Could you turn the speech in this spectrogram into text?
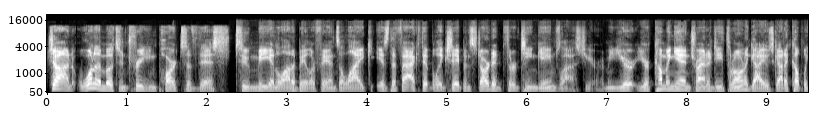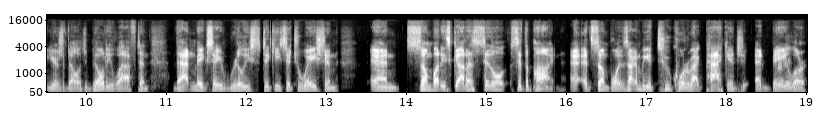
John, one of the most intriguing parts of this to me and a lot of Baylor fans alike is the fact that Blake Shapen started 13 games last year. I mean, you're you're coming in trying to dethrone a guy who's got a couple years of eligibility left, and that makes a really sticky situation. And somebody's got to sit sit the pine at, at some point. It's not going to be a two quarterback package at Baylor. Right.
